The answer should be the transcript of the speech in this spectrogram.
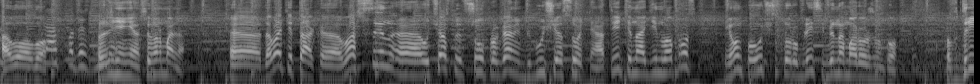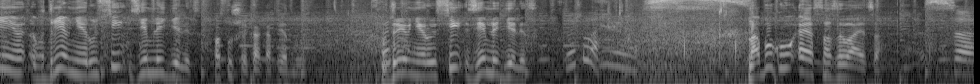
Алло, алло. сейчас, подожди. Подожди, не, не, все нормально. Э, давайте так, э, ваш сын э, участвует в шоу-программе «Бегущая сотня». Ответьте на один вопрос, и он получит 100 рублей себе на мороженку. В, древ- в Древней Руси земледелец. Послушай, как ответ будет. В Древней Руси земледелец. Слышала? На букву «С» называется. С...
